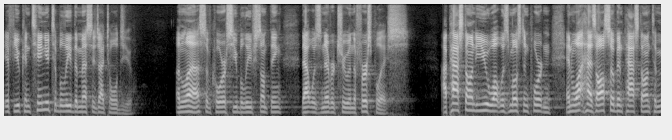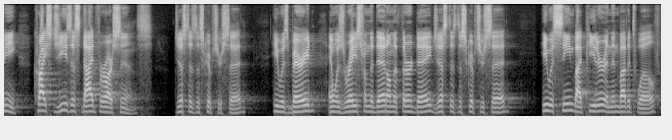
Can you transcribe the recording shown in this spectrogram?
if you continue to believe the message I told you. Unless, of course, you believe something that was never true in the first place. I passed on to you what was most important and what has also been passed on to me. Christ Jesus died for our sins, just as the scripture said. He was buried and was raised from the dead on the third day, just as the scripture said. He was seen by Peter and then by the twelve.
